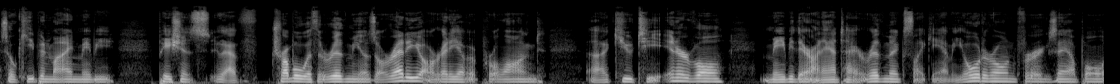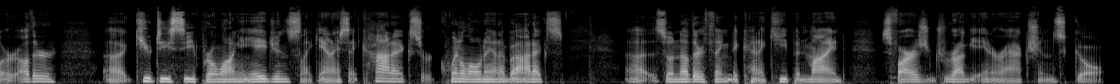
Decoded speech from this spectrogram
So keep in mind maybe patients who have trouble with arrhythmias already, already have a prolonged uh, QT interval. Maybe they're on antiarrhythmics like amiodarone, for example, or other uh, QTC prolonging agents like antipsychotics or quinolone antibiotics. Uh, so, another thing to kind of keep in mind as far as drug interactions go.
